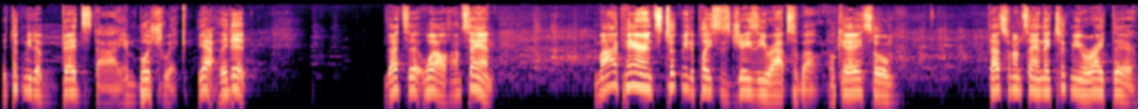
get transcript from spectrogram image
They took me to Bed-Stuy and Bushwick. Yeah, they did. That's it. Well, I'm saying my parents took me to places Jay Z raps about, okay? So that's what I'm saying. They took me right there.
